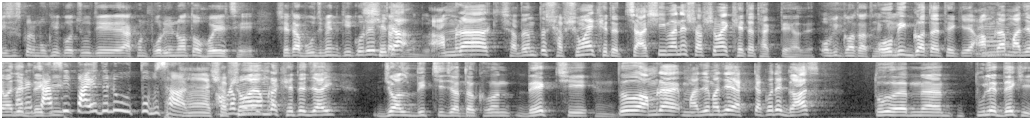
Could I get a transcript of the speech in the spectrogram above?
বিশেষ করে মুখী কচু যে এখন পরিণত হয়েছে সেটা বুঝবেন কি করে? সেটা আমরা সাধারণত সবসময় খেতে চাষি মানে সবসময় খেতে থাকতে হবে। অভিজ্ঞতা থেকে। অভিজ্ঞতা থেকে। আমরা মাঝে মাঝে মানে দেখি চাষির পায়ে দিলেও উত্তম সার। হ্যাঁ সবসময় আমরা খেতে যাই জল দিচ্ছি যতক্ষণ দেখছি। তো আমরা মাঝে মাঝে একটা করে গাছ তুলে দেখি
